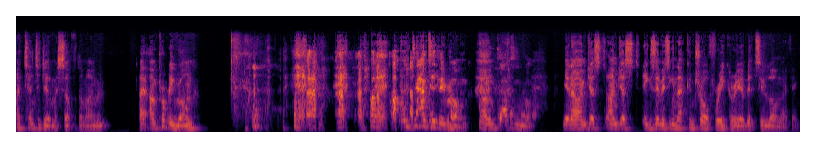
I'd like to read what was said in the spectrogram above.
I tend to do it myself at the moment. I, I'm probably wrong. I'm, undoubtedly wrong. I'm undoubtedly wrong. You know, I'm just I'm just exhibiting that control freakery a bit too long. I think.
